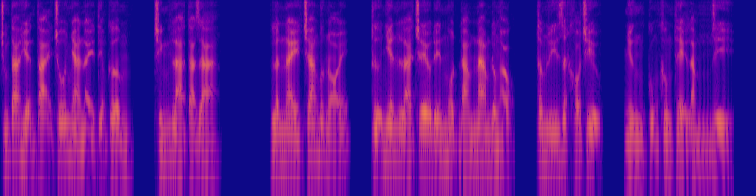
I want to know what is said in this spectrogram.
Chúng ta hiện tại chỗ nhà này tiệm cơm, chính là ta ra. Lần này trang bước nói, tự nhiên là trêu đến một đám nam đồng học, tâm lý rất khó chịu, nhưng cũng không thể làm gì.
